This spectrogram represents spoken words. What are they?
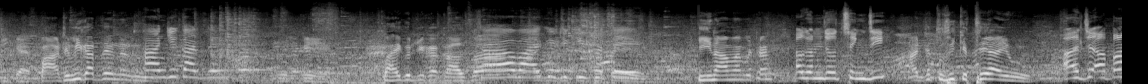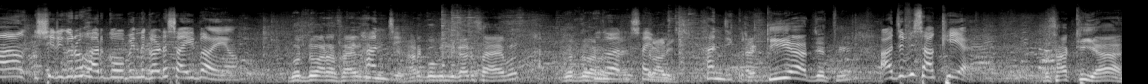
ਠੀਕ ਹੈ। ਪਾਠ ਵੀ ਕਰਦੇ ਹੁੰਦੇ ਤੁਸੀਂ ਹਾਂਜੀ ਕਰਦੇ ਹਾਂ। ਓਕੇ। ਵਾਹਿਗੁਰੂ ਜੀ ਕਾ ਖਾਲਸਾ। ਵਾਹਿਗੁਰੂ ਜੀ ਕੀ ਫਤਿਹ। ਕੀ ਨਾਮ ਹੈ ਬੇਟਾ? ਅਗਮਜੋਤ ਸਿੰਘ ਜੀ। ਅੱਜ ਤੁਸੀਂ ਕਿੱਥੇ ਆਏ ਹੋ? ਅੱਜ ਆਪਾਂ ਸ੍ਰੀ ਗੁਰੂ ਹਰਗੋਬਿੰਦਗੜ੍ਹ ਸਾਹਿਬ ਆਏ ਆ ਗੁਰਦੁਆਰਾ ਸਾਹਿਬ। ਹਾਂਜੀ। ਹਰਗੋਬਿੰਦਗੜ੍ਹ ਸਾਹਿਬ ਗੁਰਦੁਆਰਾ ਸਾਹਿਬ ਹਾਂਜੀ ਕੀ ਹੈ ਅੱਜ ਇੱਥੇ? ਅੱਜ ਵਿਸਾਖੀ ਹੈ। ਵਿਸਾਖੀ ਆ?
